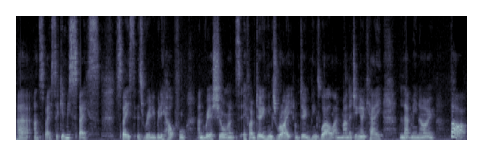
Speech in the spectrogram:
uh, and space. So give me space. Space is really, really helpful and reassurance. If I'm doing things right, I'm doing things well, I'm managing okay, let me know. But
